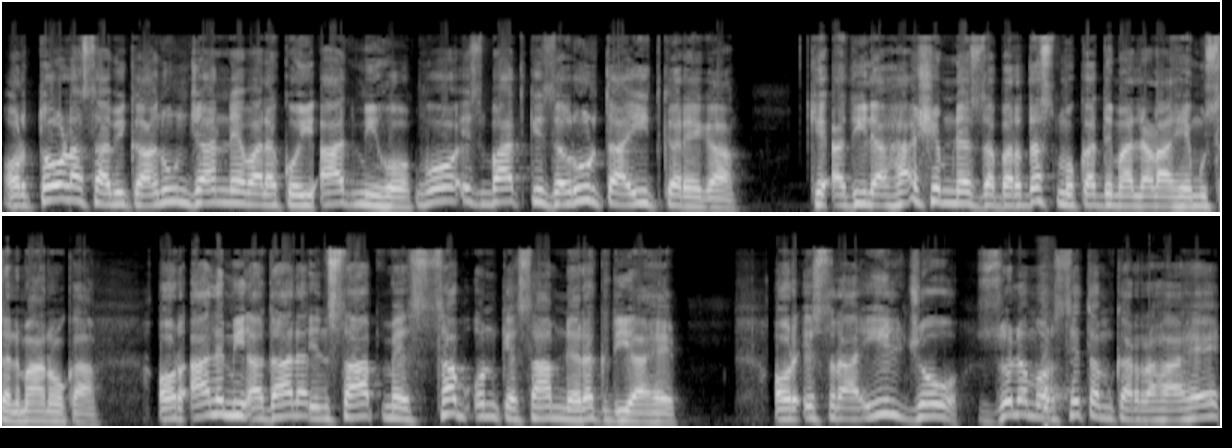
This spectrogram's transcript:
اور تھوڑا سا بھی قانون جاننے والا کوئی آدمی ہو وہ اس بات کی ضرور تائید کرے گا۔ کہ عدیلہ ہاشم نے زبردست مقدمہ لڑا ہے مسلمانوں کا اور عالمی عدالت انصاف میں سب ان کے سامنے رکھ دیا ہے اور اسرائیل جو ظلم اور ستم کر رہا ہے،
